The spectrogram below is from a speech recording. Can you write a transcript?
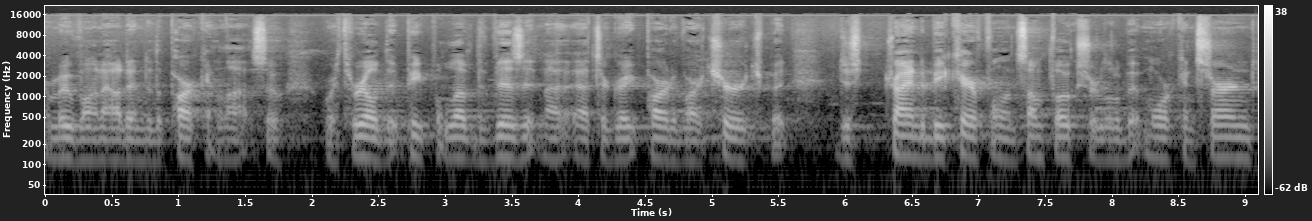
or move on out into the parking lot. So we're thrilled that people love to visit, and that- that's a great part of our church, but just trying to be careful, and some folks are a little bit more concerned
